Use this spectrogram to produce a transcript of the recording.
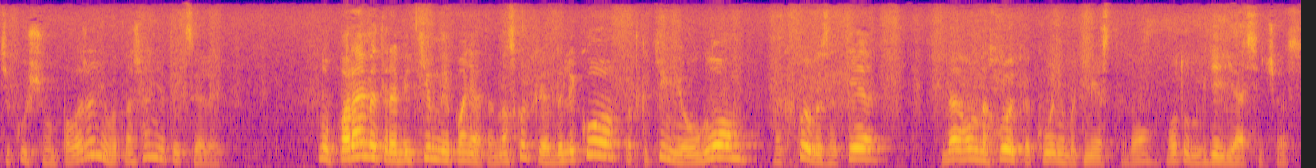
текущему положению в отношении этой цели ну, параметры объективные понятны. Насколько я далеко, под каким я углом, на какой высоте. Да, он находит какое-нибудь место. Да. Вот он, где я сейчас.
